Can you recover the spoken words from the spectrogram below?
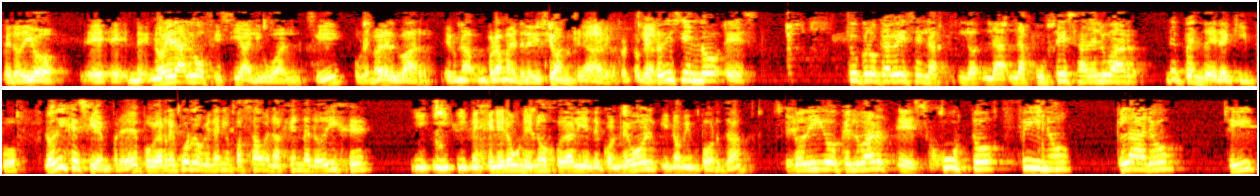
Pero digo, eh, eh, no era algo oficial igual, ¿sí? Porque no era el bar, era un programa de televisión. Claro. lo que estoy diciendo es, yo creo que a veces la, la, la, justeza del bar depende del equipo. Lo dije siempre, ¿eh? porque recuerdo que el año pasado en Agenda lo dije, y, me generó un enojo de alguien de Colmebol y no me importa. Yo digo que el VAR es justo, fino, claro, ¿sí?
